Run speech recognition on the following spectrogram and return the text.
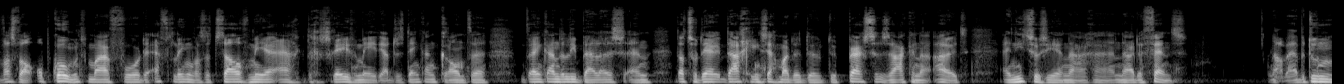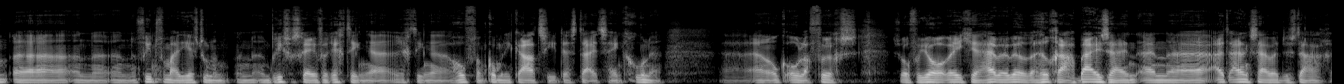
was wel opkomend. Maar voor de Efteling was het zelf meer eigenlijk de geschreven media. Dus denk aan kranten, denk aan de libelles. En dat soort, daar ging zeg maar de, de, de perszaken naar uit. En niet zozeer naar, eh, naar de fans. Nou, we hebben toen eh, een, een vriend van mij die heeft toen een, een, brief geschreven richting, richting hoofd van communicatie destijds, Henk Groene. En ook Olaf Vugs. Zo van, joh, weet je, we willen er heel graag bij zijn. En uiteindelijk zijn we dus daar,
